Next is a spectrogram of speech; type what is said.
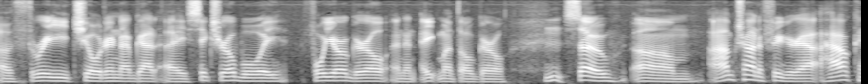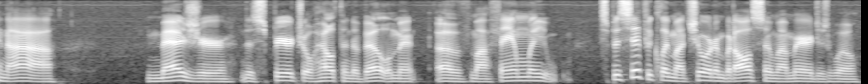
of three children, I've got a six-year-old boy, four-year-old girl, and an eight-month-old girl. Mm. So, um, I'm trying to figure out how can I measure the spiritual health and development of my family, specifically my children, but also my marriage as well.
